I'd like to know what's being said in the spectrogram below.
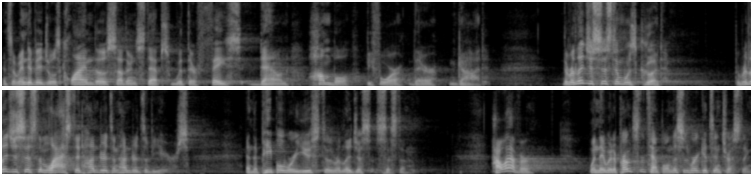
And so individuals climbed those southern steps with their face down, humble before their God. The religious system was good. The religious system lasted hundreds and hundreds of years, and the people were used to the religious system. However, when they would approach the temple, and this is where it gets interesting,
